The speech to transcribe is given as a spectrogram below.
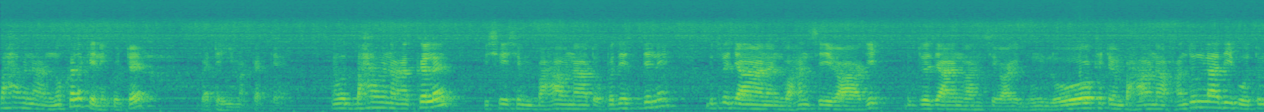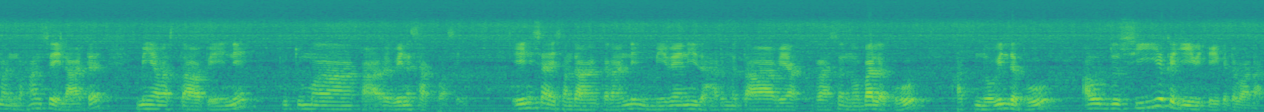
භාවනා නොකල කෙනෙකුට වැටහීමක් ඇත්තේ. නමුත් භාවනා කළ විශේෂයෙන් භාවනාවට උපදෙස් දෙන බුදුරජාණන් වහන්සේ වාගේ බුදුරජාණන් වහන්සේ වාගේ මුළු ලෝකෙටම භාවනා හඳුන්ලා දීපු උතුමන් වහන්සේලාට මේ අවස්ථාව පේන්නේ පුතුමාකාර වෙනසක් වශයෙන්. ඒ නිසායි සඳහන් කරන්නේ මෙවැනි ධර්මතාවයක් රස නොබලපු අත් නොවිඳපු අවුරුදු 100ක ජීවිතයකට වඩා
